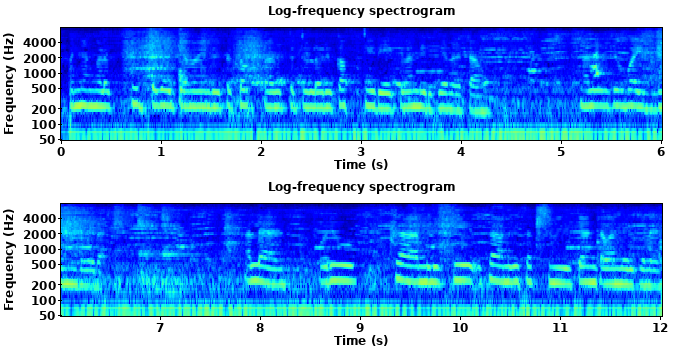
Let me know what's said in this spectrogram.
അപ്പൊ ഞങ്ങൾ ഫുഡ് കഴിക്കാൻ വേണ്ടിട്ട് തൊട്ടടുത്തിട്ടുള്ള ഒരു കഫ്റ്റീരിയക്ക് വന്നിരിക്കുകയാണ് കേട്ടോ. നല്ലൊരു വൈബുണ്ട് ഇവിടെ. അല്ലേ? ഒരു ഫാമിലിക്ക് ഫാമിലി സെക്ഷനിലേക്കാണ് കേട്ടോ വന്നിരിക്കുന്നത്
